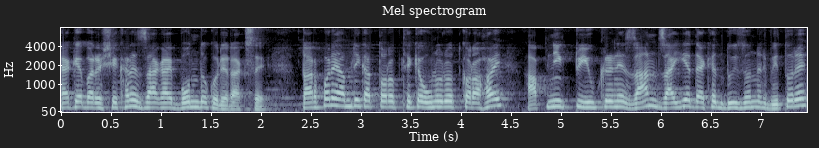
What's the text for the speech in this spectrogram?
একেবারে সেখানে জায়গায় বন্ধ করে রাখছে। তারপরে আমেরিকার তরফ থেকে অনুরোধ করা হয়, আপনি একটু ইউক্রেনে যান, যাইয়ে দেখেন দুইজনের ভিতরে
